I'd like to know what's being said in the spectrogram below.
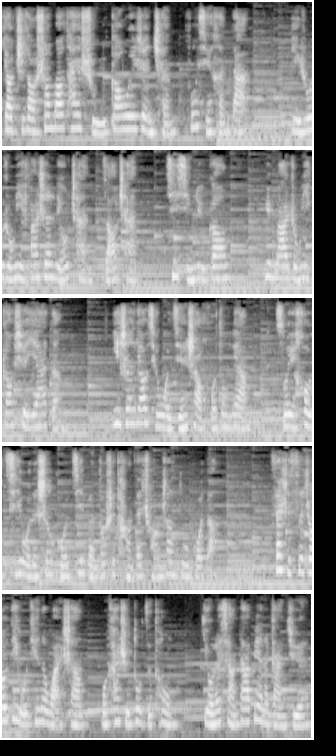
要知道双胞胎属于高危妊娠，风险很大，比如容易发生流产、早产、畸形率高、孕妈容易高血压等。医生要求我减少活动量，所以后期我的生活基本都是躺在床上度过的。三十四周第五天的晚上，我开始肚子痛，有了想大便的感觉，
